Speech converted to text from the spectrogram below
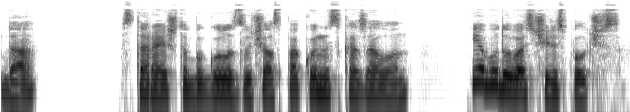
«Да». Стараясь, чтобы голос звучал спокойно, сказал он. «Я буду у вас через полчаса».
